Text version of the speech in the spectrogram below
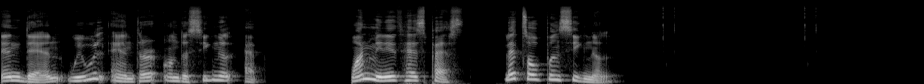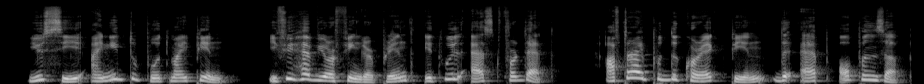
and then we will enter on the Signal app. One minute has passed. Let's open Signal. You see, I need to put my PIN. If you have your fingerprint, it will ask for that. After I put the correct PIN, the app opens up.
